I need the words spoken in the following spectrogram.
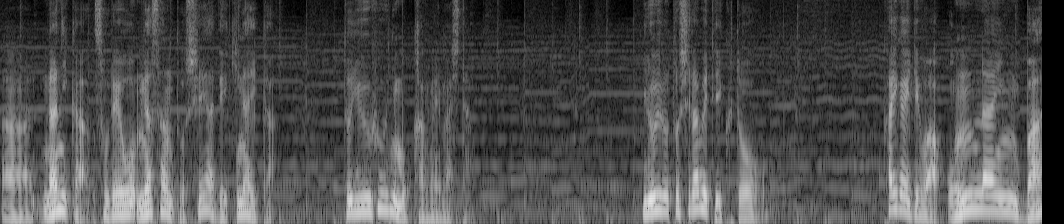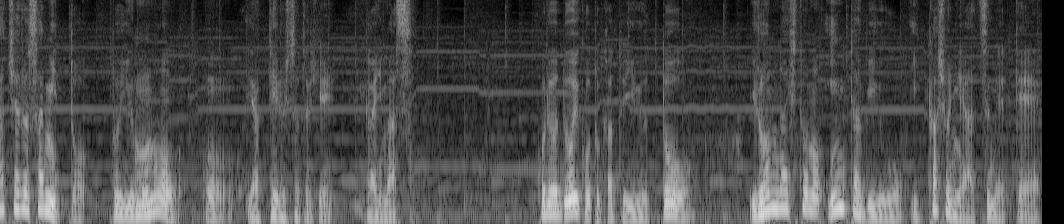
あ何かそれを皆さんとシェアできないかというふうにも考えました。いろいろと調べていくと海外ではオンラインバーチャルサミットというものをやっている人たちがいます。これはどういうことかというといろんな人のインタビューを一箇所に集めて、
